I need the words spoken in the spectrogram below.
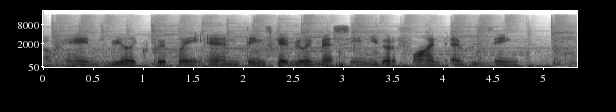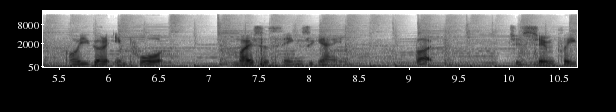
of hand really quickly and things get really messy and you got to find everything or you got to import most of the things again. But to simply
